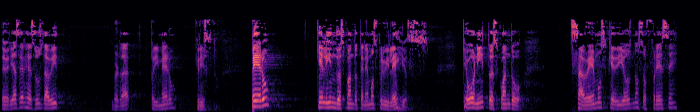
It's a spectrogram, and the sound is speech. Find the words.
Debería ser Jesús David, ¿verdad? Primero Cristo. Pero qué lindo es cuando tenemos privilegios. Qué bonito es cuando sabemos que Dios nos ofrece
